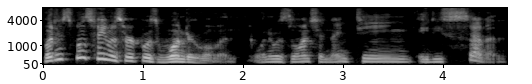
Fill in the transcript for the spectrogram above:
But his most famous work was Wonder Woman when it was launched in 1987.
